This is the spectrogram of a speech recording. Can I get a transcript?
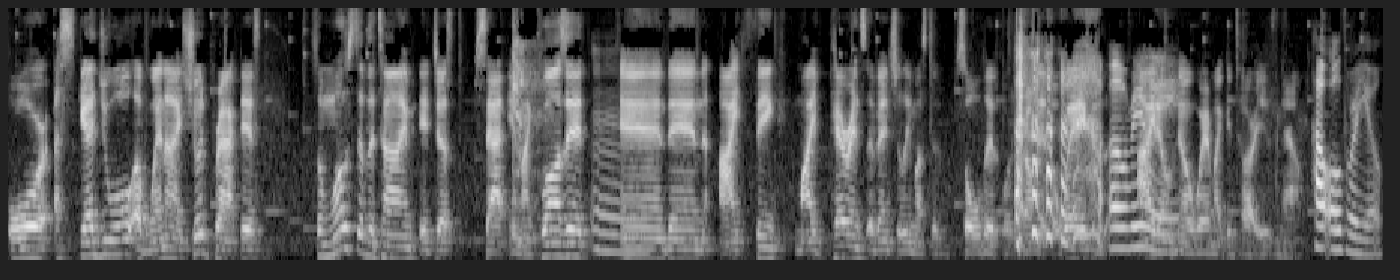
or a schedule of when I should practice. So most of the time it just sat in my closet mm. and then I think my parents eventually must have sold it or thrown it away. oh, really? I don't know where my guitar is now. How old were you?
